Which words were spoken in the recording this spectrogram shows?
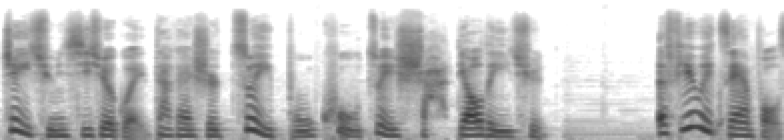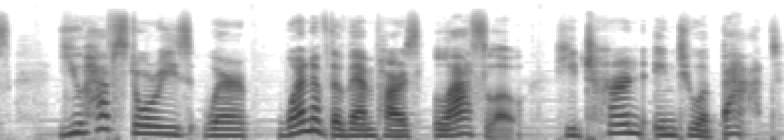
这一群吸血鬼大概是最不酷、最傻雕的一群。A few examples. You have stories where one of the vampires, Laszlo, he turned into a bat,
